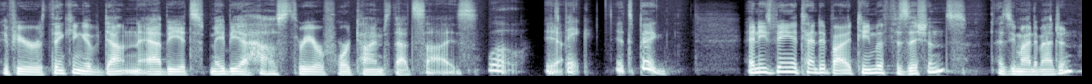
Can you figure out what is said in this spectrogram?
If you're thinking of Downton Abbey, it's maybe a house three or four times that size. Whoa, it's yeah. big. It's big. And he's being attended by a team of physicians, as you might imagine.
